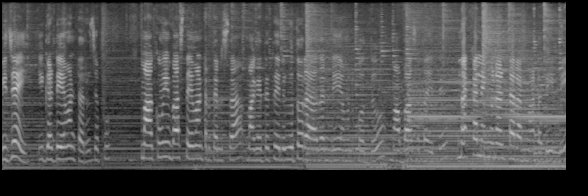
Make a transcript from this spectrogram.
విజయ్ ఈ గడ్డి ఏమంటారు చెప్పు. మాకు మీ భాష ఏమంటారు తెలుసా? మాకైతే తెలుగుతో రాదండి ఏమనుకోద్దు. మా భాషతో అయితే నక్కలింగుని అంటారు అనమాట దీన్ని.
